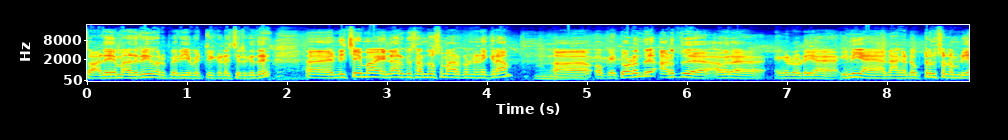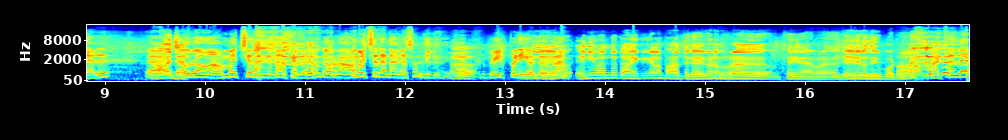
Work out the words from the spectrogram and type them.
ஸோ அதே மாதிரி ஒரு பெரிய வெற்றி கிடைச்சிருக்குது. அஹ், நிச்சயமா எல்லாருக்கும் சந்தோஷமா இருக்கும்னு நினைக்கிறேன். ஓகே. தொடர்ந்து அடுத்து அவரை எங்களுடைய இனி நாங்கள் டாக்டர்னு சொல்ல முடியாது. கௌரவ அமைச்சர் தான் சொல்லணும். கௌரவ அமைச்சரை நாங்கள் சந்திக்கிறதுக்கு வெயிட் பண்ணி கொண்டு இருக்கிறோம் இனி வந்து கதைக்கெல்லாம் பார்த்து அப்புறம் சரி ஜெயிலுக்கு ஒதுக்கி போட்டுருவோம் மற்றது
